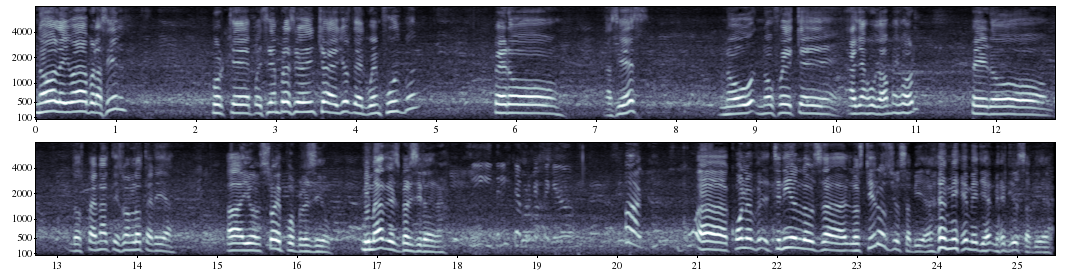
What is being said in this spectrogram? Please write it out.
No, le iba a Brasil porque pues siempre he sido hincha de ellos del buen fútbol, pero así es. No, no fue que hayan jugado mejor, pero los penaltis son lotería. Ah, yo soy por Brasil. Mi madre es brasileña. Sí, y triste porque se quedó. Ah, uh, cuando tenía los, uh, los tiros yo sabía, medio yo sabía.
